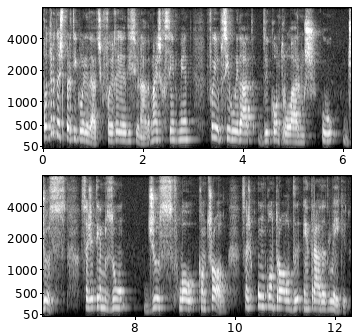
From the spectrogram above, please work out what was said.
Outra das particularidades que foi adicionada mais recentemente foi a possibilidade de controlarmos o juice, ou seja, temos um Juice Flow Control, ou seja, um controle de entrada de líquido.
